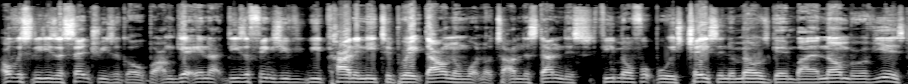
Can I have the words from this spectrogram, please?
obviously these are centuries ago, but I'm getting that these are things you we kind of need to break down and whatnot to understand this. Female football is chasing the males game by a number of years,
